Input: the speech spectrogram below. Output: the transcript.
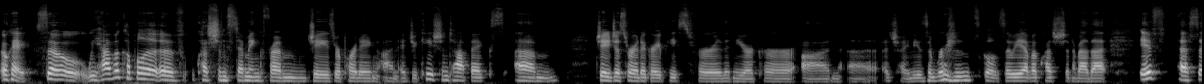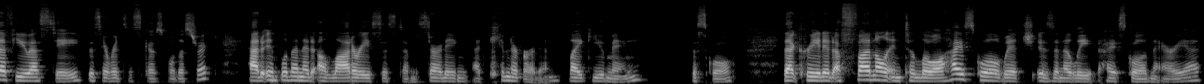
Okay, so we have a couple of questions stemming from Jay's reporting on education topics. Um, Jay just wrote a great piece for the New Yorker on uh, a Chinese immersion school. So we have a question about that. If SFUSD, the San Francisco School District, had implemented a lottery system starting at kindergarten, like Yu Ming, the school, that created a funnel into Lowell High School, which is an elite high school in the area,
